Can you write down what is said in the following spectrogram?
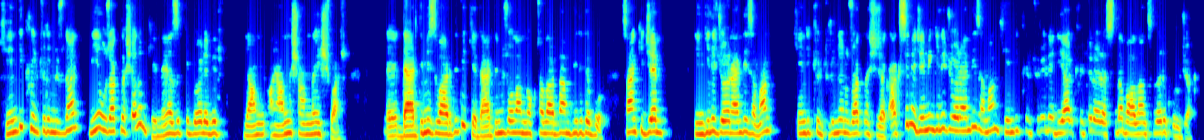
kendi kültürümüzden niye uzaklaşalım ki? Ne yazık ki böyle bir yan, yanlış anlayış var. E, derdimiz var dedik ya, derdimiz olan noktalardan biri de bu. Sanki Cem İngilizce öğrendiği zaman kendi kültüründen uzaklaşacak. Aksine Cem İngilizce öğrendiği zaman kendi kültürüyle diğer kültür arasında bağlantıları kuracak.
